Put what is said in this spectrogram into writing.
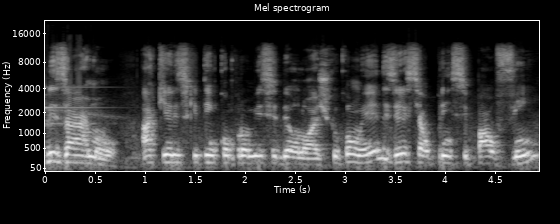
Eles armam aqueles que têm compromisso ideológico com eles, esse é o principal fim,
